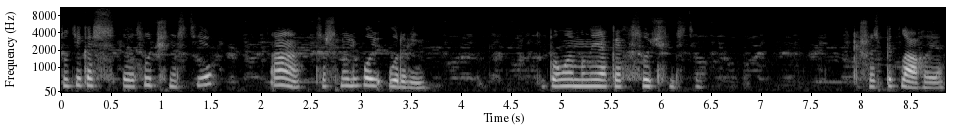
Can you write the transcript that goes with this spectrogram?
Тут якась е, сущність є. А, це ж нульовий уровень. Тут, по-моєму, ніяких сущностей. Щось підлагає.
